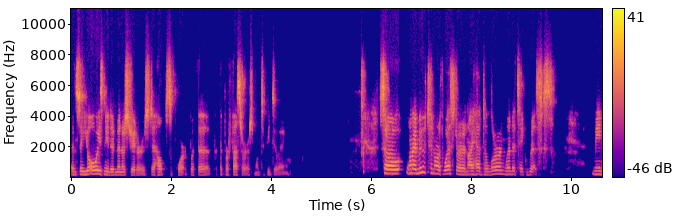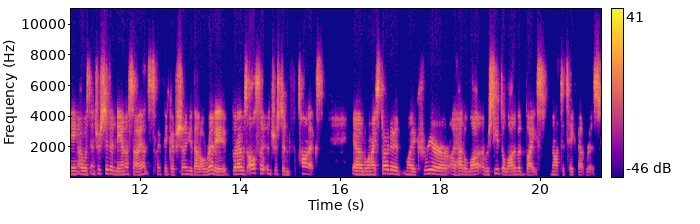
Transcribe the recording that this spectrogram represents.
And so you always need administrators to help support what the, what the professors want to be doing. So when I moved to Northwestern, I had to learn when to take risks, meaning I was interested in nanoscience. I think I've shown you that already, but I was also interested in photonics And when I started my career, I had a lot, I received a lot of advice not to take that risk.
